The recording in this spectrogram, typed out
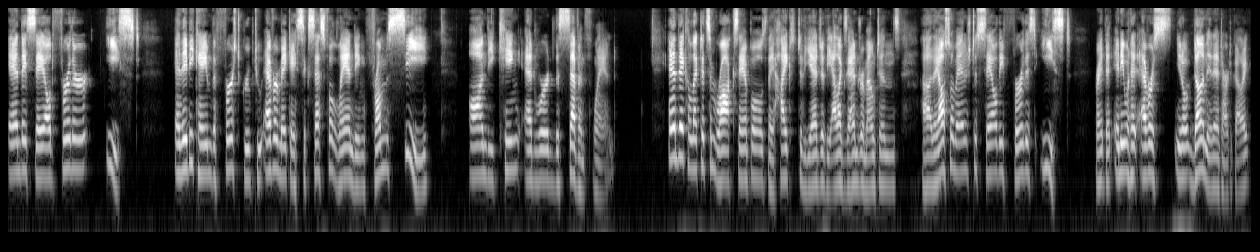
and they sailed further east and they became the first group to ever make a successful landing from sea on the King Edward VII land. And they collected some rock samples. They hiked to the edge of the Alexandra Mountains. Uh, they also managed to sail the furthest east, right, that anyone had ever, you know, done in Antarctica, right?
